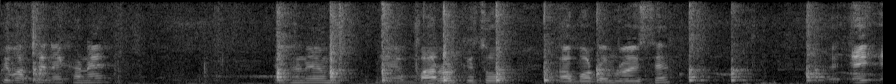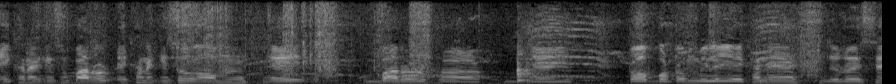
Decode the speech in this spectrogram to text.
দেখতে পাচ্ছেন এখানে। এখানে বারোর কিছু বটম রয়েছে। এই, এখানে কিছু বারোর, এখানে কিছু এই বারোর এই টপ বটম মিলে এখানে রয়েছে।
